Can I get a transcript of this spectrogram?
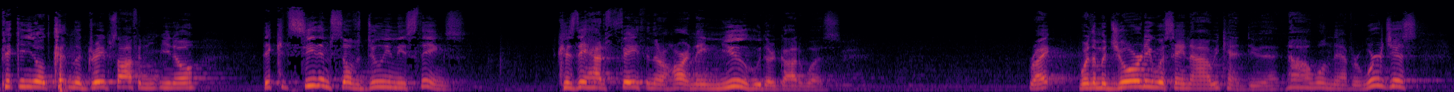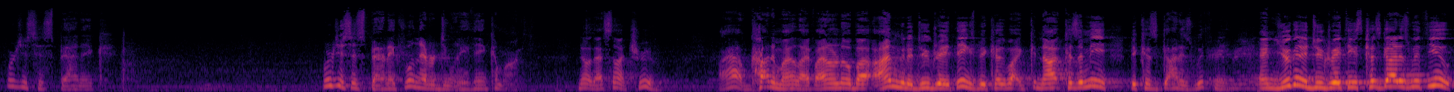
picking, you know, cutting the grapes off and, you know, they could see themselves doing these things because they had faith in their heart and they knew who their God was. Right? Where the majority was saying, "No, nah, we can't do that. No, we'll never. We're just we're just Hispanic. We're just Hispanics. We'll never do anything. Come on." No, that's not true. I have God in my life. I don't know about I'm going to do great things because not because of me, because God is with me. And you're going to do great things because God is with you.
